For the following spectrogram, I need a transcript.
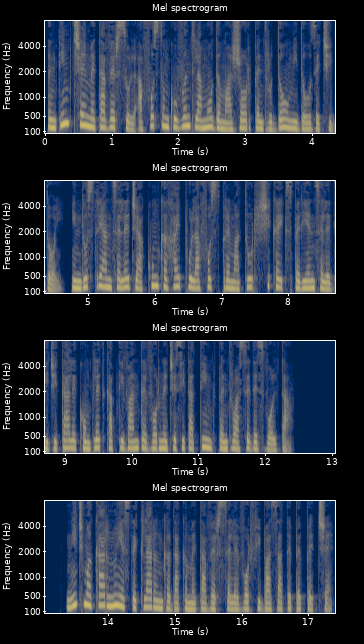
În timp ce metaversul a fost un cuvânt la modă major pentru 2022, industria înțelege acum că hype-ul a fost prematur și că experiențele digitale complet captivante vor necesita timp pentru a se dezvolta. Nici măcar nu este clar încă dacă metaversele vor fi bazate pe PC,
